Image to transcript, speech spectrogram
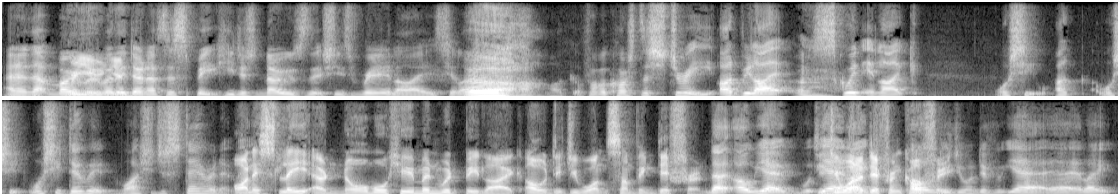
And in that moment where they don't have to speak, he just knows that she's realised. You're like, oh my god! From across the street, I'd be like squinting, like, what's she? uh, What's she? What's she doing? Why is she just staring at me? honestly, a normal human would be like, "Oh, did you want something different?" Like, oh yeah. Did yeah, you want a like, different oh, coffee? did you want different? Yeah, yeah. Like,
